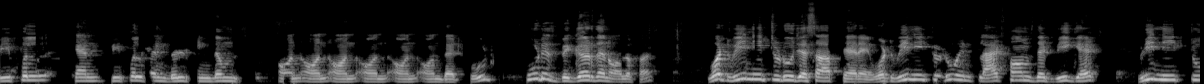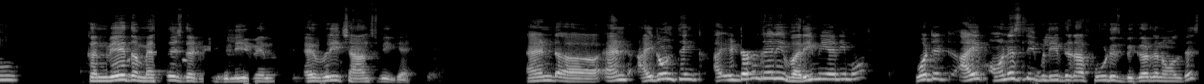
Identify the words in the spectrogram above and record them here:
people can people can build kingdoms on on on on on on that food. Food is bigger than all of us. What we need to do, जैसा आप कह रहे हैं, what we need to do in platforms that we get, we need to convey the message that we believe in every chance we get. And uh, and I don't think it doesn't really worry me anymore. What it I honestly believe that our food is bigger than all this,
